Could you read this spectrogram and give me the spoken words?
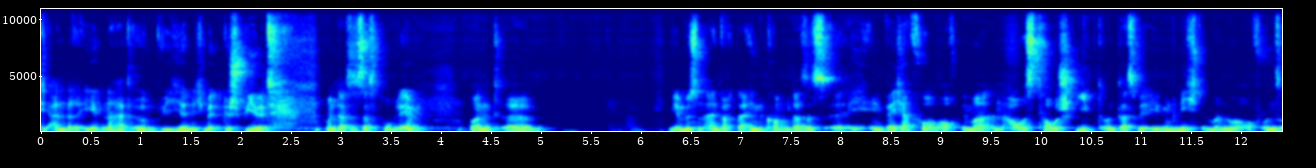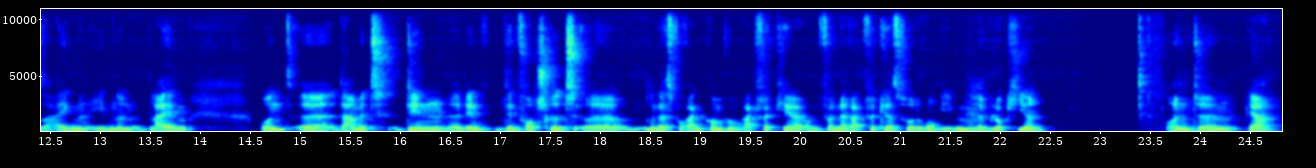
die andere Ebene hat irgendwie hier nicht mitgespielt und das ist das Problem. Und äh, wir müssen einfach dahin kommen, dass es äh, in welcher Form auch immer einen Austausch gibt und dass wir eben nicht immer nur auf unserer eigenen Ebene bleiben und äh, damit den, äh, den, den Fortschritt äh, und das Vorankommen vom Radverkehr und von der Radverkehrsförderung eben äh, blockieren. Und ähm, ja,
